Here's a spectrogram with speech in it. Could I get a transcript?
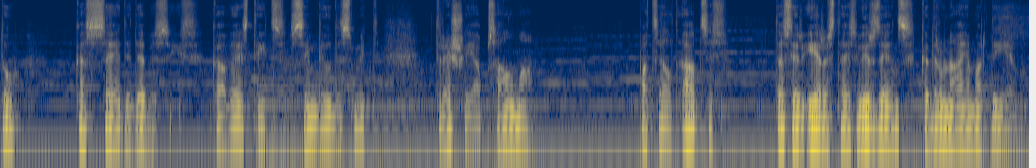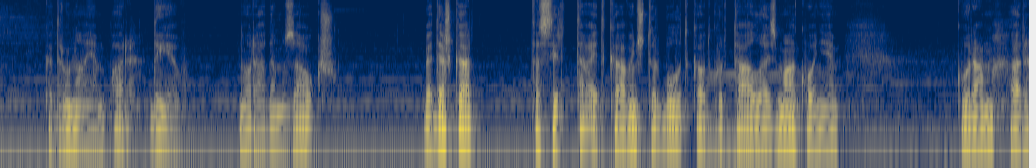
tu, kas sēdi debesīs, kā vēstīts 123. psalmā. Pacelt acis, tas ir ierastais virziens, kad runājam ar Dievu, kad runājam par Dievu, norādam uz augšu. Bet dažkārt Tas ir tā, it kā viņš tur būtu kaut kur tālu aiz mākoņiem, kuram ar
